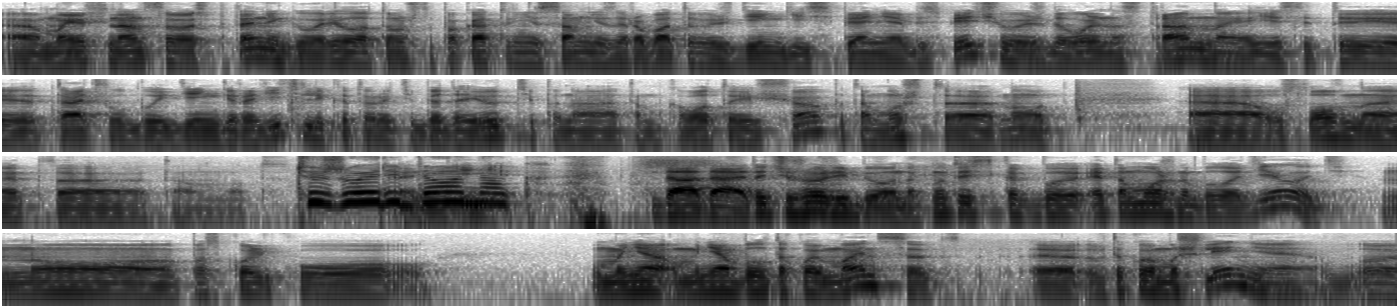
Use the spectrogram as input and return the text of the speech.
э, мое финансовое воспитание говорило о том, что пока ты не сам не зарабатываешь деньги и себя не обеспечиваешь, довольно странно, если ты тратил бы деньги родителей, которые тебе дают, типа на там кого-то еще, потому что, ну, вот, условно это там вот... Чужой ребенок. Да, да, это чужой ребенок. Ну, то есть, как бы это можно было делать, но поскольку у меня, у меня был такой mindset, э, такое мышление, э,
